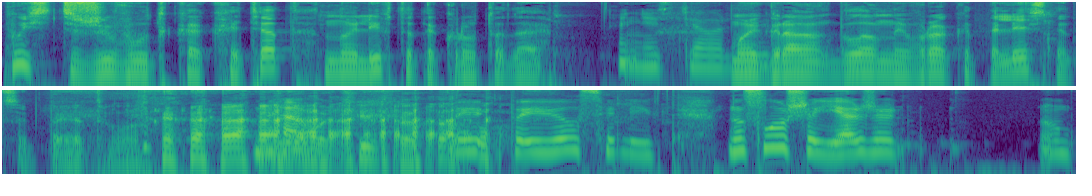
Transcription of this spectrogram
Пусть живут как хотят, но лифт это круто, да. Они сделали... Мой гра- главный враг это лестница, поэтому Появился лифт. Ну, слушай, я же... ну,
